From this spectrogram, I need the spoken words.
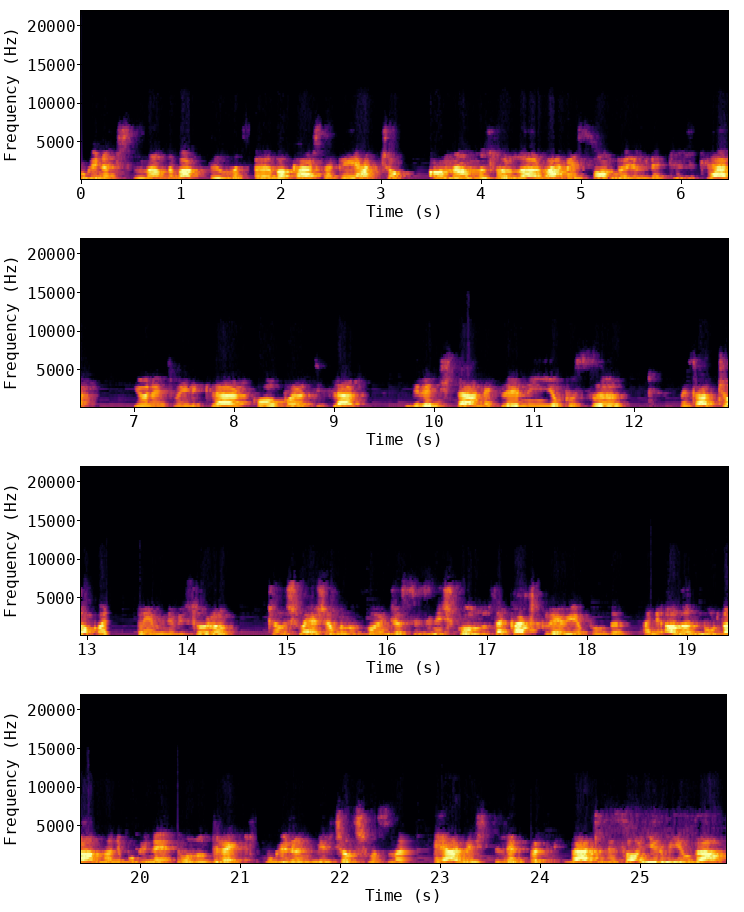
bugün açısından da baktığımız e, bakarsak eğer çok anlamlı sorular var ve son bölümde tüzükler, yönetmelikler, kooperatifler, direniş derneklerinin yapısı mesela çok önemli bir soru çalışma yaşamınız boyunca sizin iş kolunuzda kaç grev yapıldı? Hani alın buradan hani bugüne bunu direkt bugünün bir çalışmasına yerleştirin. Belki de son 20 yılda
